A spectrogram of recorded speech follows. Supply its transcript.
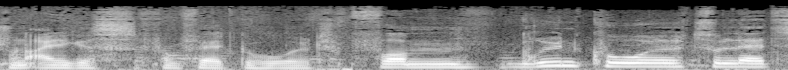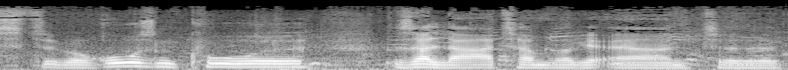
schon einiges vom Feld geholt. Vom Grünkohl zuletzt über Rosenkohl, Salat haben wir geerntet.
